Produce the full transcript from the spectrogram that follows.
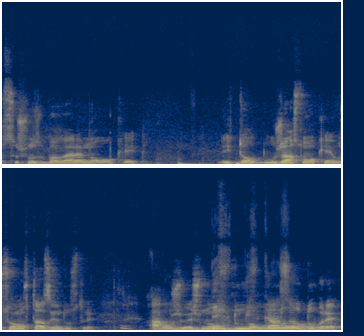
всъщност в България е много окей. И то ужасно окей, особено в тази индустрия. А, Може живееш много, бих, много, бих казал, много добре.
